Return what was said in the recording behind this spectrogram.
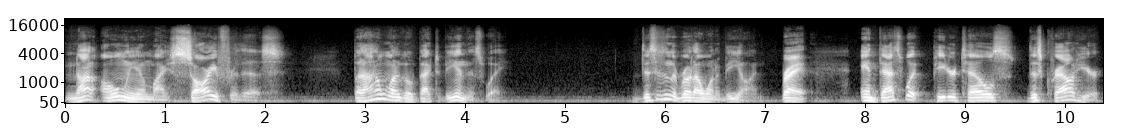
not only am I sorry for this, but I don't want to go back to being this way. This isn't the road I want to be on. right And that's what Peter tells this crowd here.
